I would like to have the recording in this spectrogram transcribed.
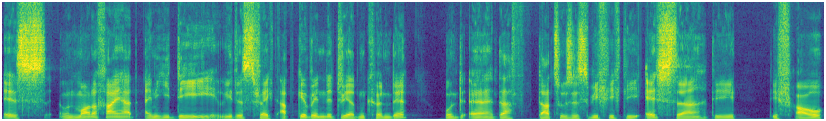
es, und Mordechai hat eine Idee, wie das vielleicht abgewendet werden könnte. Und äh, da, dazu ist es wichtig, die Esther, die, die Frau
